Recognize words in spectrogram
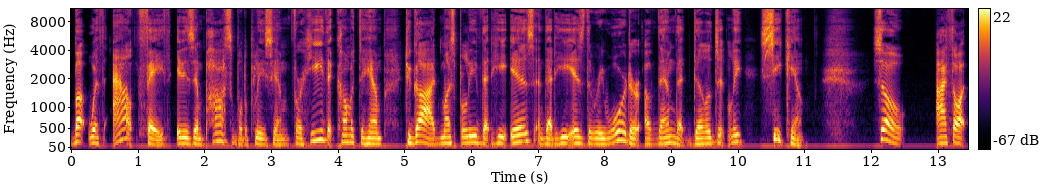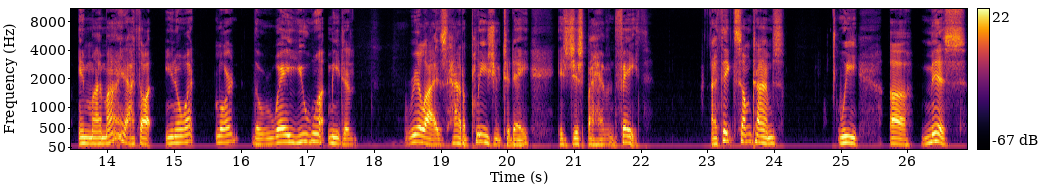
But without faith, it is impossible to please him. For he that cometh to him, to God, must believe that he is, and that he is the rewarder of them that diligently seek him. So I thought in my mind, I thought, you know what, Lord, the way you want me to realize how to please you today is just by having faith. I think sometimes we uh, miss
